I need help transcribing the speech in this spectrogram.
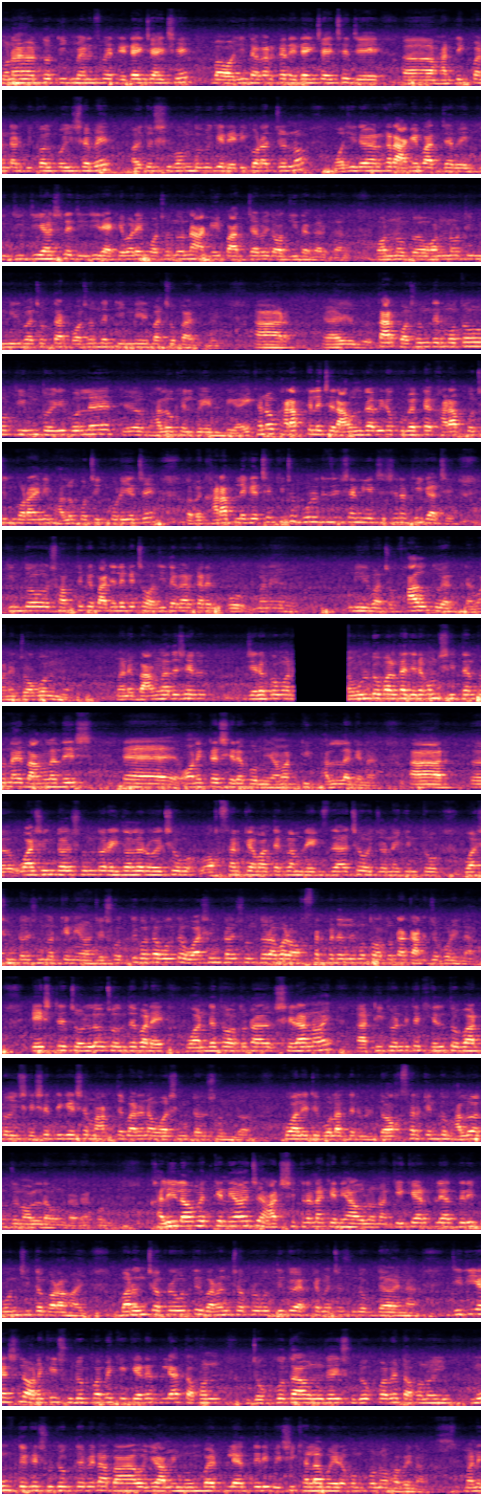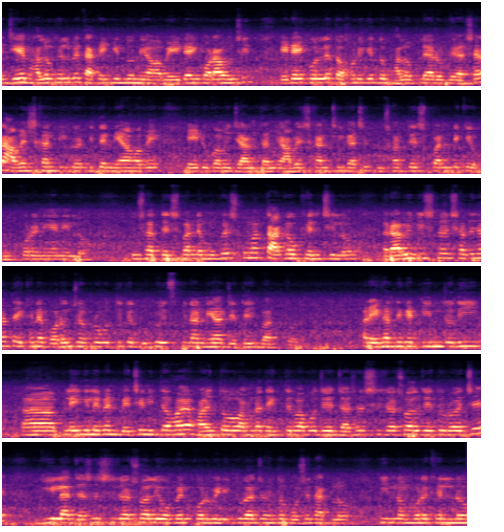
মনে হয় হয়তো টিম ম্যানেজমেন্ট এটাই চাইছে, বা অজিত আগারকার এটাই চাইছে যে হার্দিক পান্ডার বিকল্প হিসেবে হয়তো শিবম দুবিকে রেডি করার জন্য অজিত আগারকার আগে বাদ যাবে। জিজি আসলে জিজির একেবারেই পছন্দ না, আগেই বাদ যাবে অজিত আগারকার। অন্য অন্য টিম নির্বাচক, তার পছন্দের টিম নির্বাচক আসবে। আর তার পছন্দের মতো টিম তৈরি করলে ভালো খেলবে ইন্ডিয়া। এখানেও খারাপ খেলেছে। রাহুল দ্রাবিড়ও খুব একটা খারাপ কোচিং করায়নি, ভালো কোচিং করিয়েছে। তবে খারাপ লেগেছে, কিছু ভুল ডিসিশন নিয়েছে, সেটা ঠিক আছে। কিন্তু সব থেকে বাজে লেগেছে অজিত আগারকারের মানে নির্বাচক, ফালতু একটা মানে জঘন্য। মানে বাংলাদেশের যেরকম আর উল্টো পাল্টা যেরকম সিদ্ধান্ত নেয় বাংলাদেশ অনেকটা সেরকমই, আমার ঠিক ভালো লাগে না। আর ওয়াশিংটন সুন্দর, এই দলে রয়েছে অক্সারকে আবার দেখলাম রেক্স দেওয়া আছে, ওই জন্য কিন্তু ওয়াশিংটন সুন্দরকে নেওয়া হচ্ছে সত্যি কথা বলতে, ওয়াশিংটন সুন্দর আবার অক্সার প্যাডেলের মতো অতটা কার্যকরী না। টেস্টে চললেও চলতে পারে, ওয়ানডেতে অতটা সেরা নয়, আর টি টোয়েন্টিতে খেলতো, বাট ওই শেষের দিকে এসে মারতে পারে না ওয়াশিংটন সুন্দর। কোয়ালিটি বোলারদের বিরুদ্ধে। অক্সার কিন্তু ভালো একজন অলরাউন্ডার এখন। খালিল আহমেদকে নেওয়া হয়েছে, হার্ষিত রানাকে নেওয়া হলো না। কে কে আর প্লেয়ারদেরই বঞ্চিত করা হয়। বারুণ চক্রবর্তী, বারুণ চক্রবর্তীকেও একটা ম্যাচে সুযোগ দেওয়া হয় না। জিজি আসলে অনেকেই সুযোগ পাবে ক্রিকেটের প্লেয়ার তখন যোগ্যতা অনুযায়ী সুযোগ পাবে, তখন ওই মুখ দেখে সুযোগ দেবে না, বা ওই যে আমি মুম্বাইয়ের প্লেয়ারদেরই বেশি খেলাবো এরকম কোনো হবে না। মানে যে ভালো খেলবে তাকেই কিন্তু নেওয়া হবে, এটাই করা উচিত, এটাই করলে তখনই কিন্তু ভালো প্লেয়ার উঠে আসে। আর আবেশ খান টি টোয়েন্টিতে নেওয়া হবে, এইটুকু আমি জানতামই। আবেশ খান ঠিক আছে, তুষার দেশপান্ডেকে হুট করে নিয়ে নিল। তুষার দেশপান্ডে মুকেশ কুমার তো আগেও খেলছিল। রবি বিষ্ণয়ের সাথে সাথে এখানে বরুণ চক্রবর্তীকে দুটো স্পিনার নেওয়া যেতেই পারতো। আর এখান থেকে টিম যদি প্লেইং ইলেভেন বেছে নিতে হয়, হয়তো আমরা দেখতে পাবো যে যশস্বী জয়সওয়াল যেহেতু রয়েছে, গিল আর যশস্বী জয়সওয়ালই ওপেন করবে। ঋতুরাজ হয়তো বসে থাকল, তিন নম্বরে খেললো,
